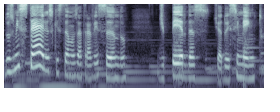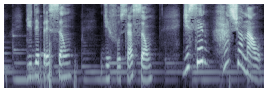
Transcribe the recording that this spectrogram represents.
dos mistérios que estamos atravessando, de perdas, de adoecimento, de depressão, de frustração, de ser racional,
